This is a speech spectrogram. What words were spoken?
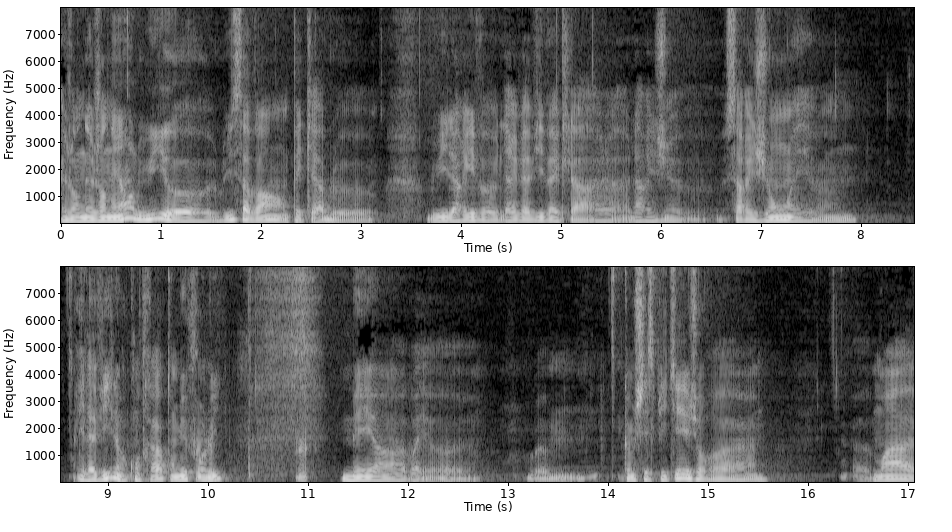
Et j'en ai, un, lui, euh, lui ça va, impeccable. Lui, il arrive, il arrive à vivre avec la, la, région, sa région et, euh, et la ville. Au contraire, tant mieux pour lui. Mais euh, ouais, comme je t'ai expliqué, genre, moi,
